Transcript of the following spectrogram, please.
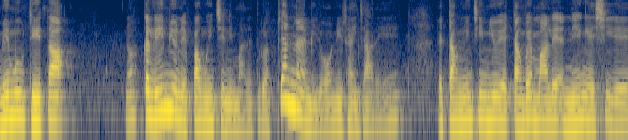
မင်းမှုဒေတာနော်ကလေးမျိုးနဲ့ပတ်ဝန်းကျင်တွေမှာလည်းသူတို့ကပြန့်နှံ့ပြီးတော့နေထိုင်ကြတယ်အဲတောင်တွင်းကြီးမျိုးရဲ့တောင်ဘက်မှာလည်းအနှင်းငယ်ရှိတယ်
